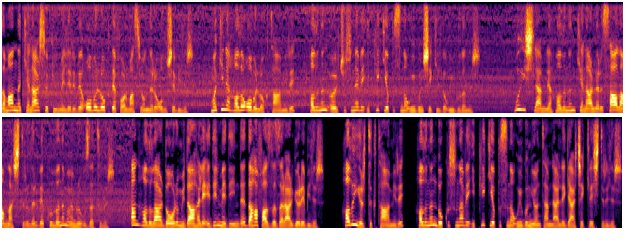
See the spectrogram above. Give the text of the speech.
Zamanla kenar sökülmeleri ve overlock deformasyonları oluşabilir. Makine halı overlock tamiri, halının ölçüsüne ve iplik yapısına uygun şekilde uygulanır. Bu işlemle halının kenarları sağlamlaştırılır ve kullanım ömrü uzatılır. Halılar doğru müdahale edilmediğinde daha fazla zarar görebilir. Halı yırtık tamiri, halının dokusuna ve iplik yapısına uygun yöntemlerle gerçekleştirilir.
